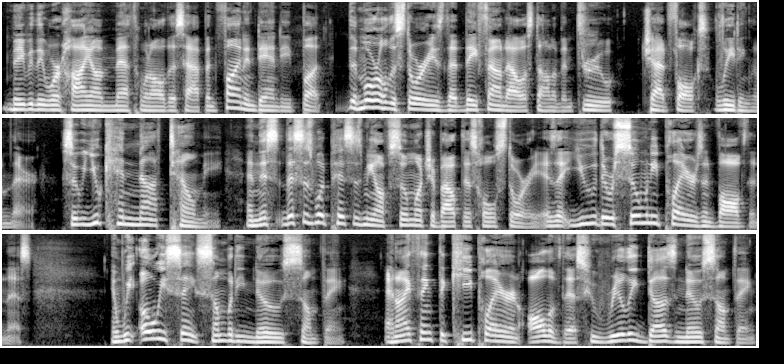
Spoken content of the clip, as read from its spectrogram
maybe they were high on meth when all this happened. Fine and dandy. But the moral of the story is that they found alice donovan through chad fulks leading them there. So you cannot tell me and this this is what pisses me off so much about this whole story is that you there were so many players involved in this. And we always say somebody knows something. And i think the key player in all of this who really does know something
